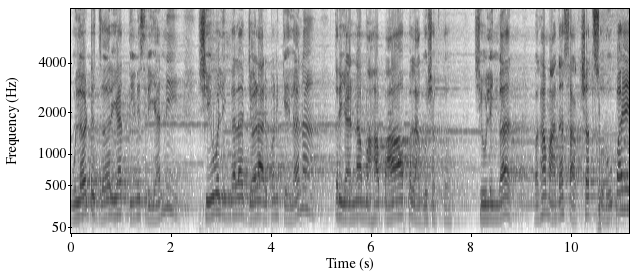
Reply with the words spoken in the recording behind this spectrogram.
उलट जर ह्या तीन स्त्रियांनी शिवलिंगाला जळ अर्पण केलं ना तर यांना महापाप लागू शकतो. शिवलिंगात बघा माझा साक्षात स्वरूप आहे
